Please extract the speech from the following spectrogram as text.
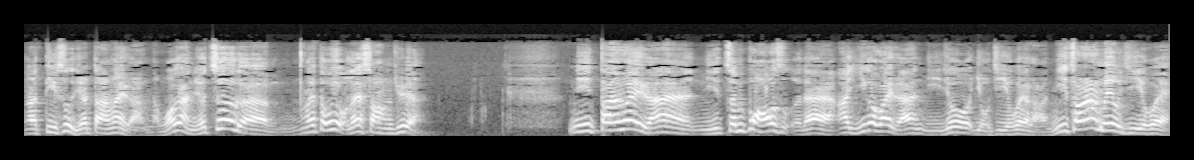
啊第四节单外援呢？我感觉这个那都有待商榷。你单外援你真不好使的啊，一个外援你就有机会了，你照样没有机会。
